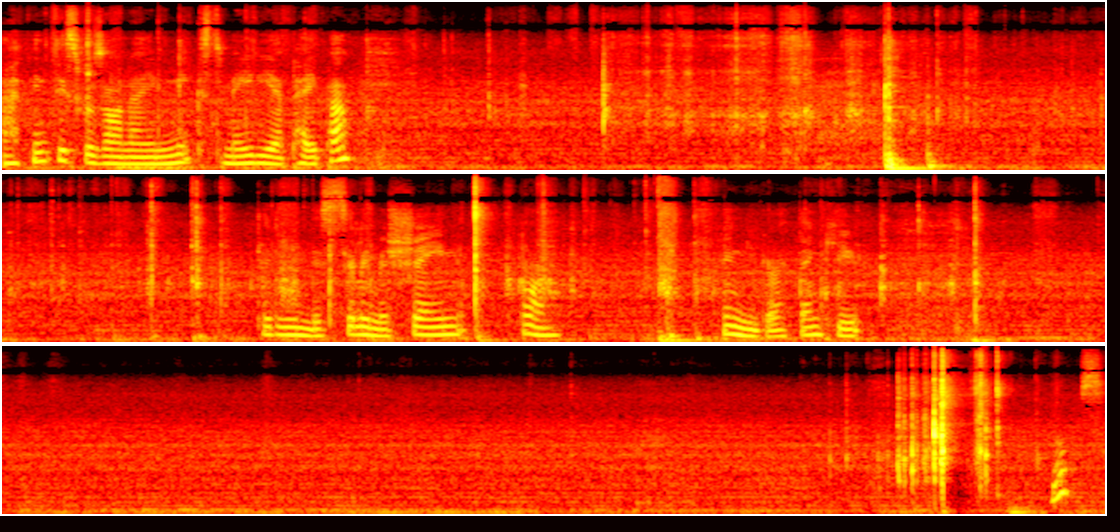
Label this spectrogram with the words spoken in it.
I think this was on a mixed media paper. Get it in this silly machine. Go on. In you go. Thank you. Whoops.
